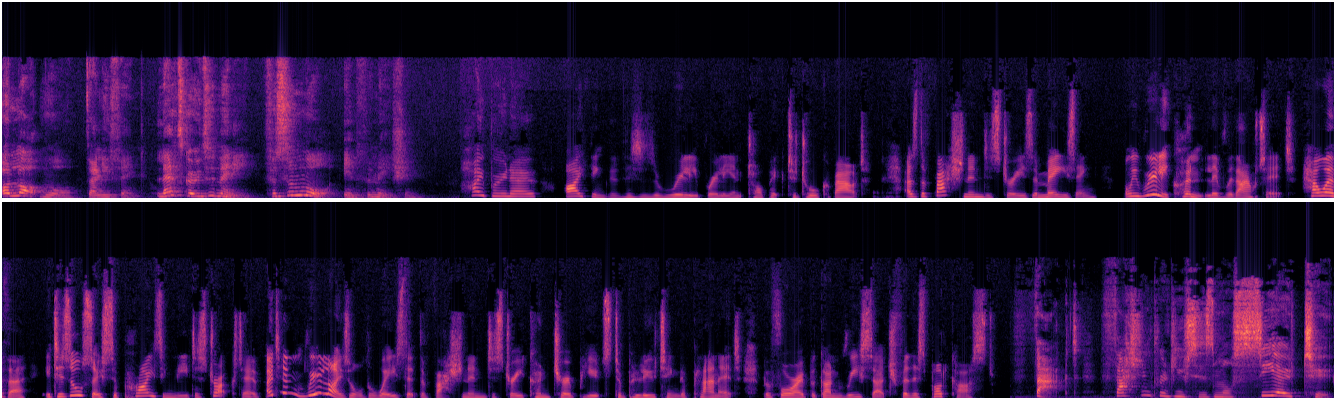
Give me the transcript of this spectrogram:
a lot more than you think. Let's go to Minnie for some more information. Hi, Bruno. I think that this is a really brilliant topic to talk about, as the fashion industry is amazing and we really couldn't live without it. However, it is also surprisingly destructive. I didn't realize all the ways that the fashion industry contributes to polluting the planet before I began research for this podcast. Fashion produces more CO2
